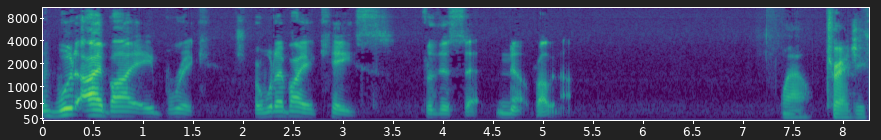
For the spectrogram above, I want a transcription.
would I buy a brick or would I buy a case for this set? No, probably not. Wow. Tragic.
